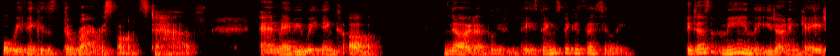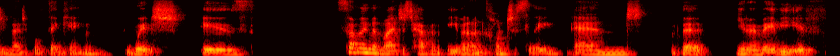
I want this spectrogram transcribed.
what we think is the right response to have. And maybe we think, oh, no, I don't believe in these things because they're silly. it doesn't mean that you don't engage in magical thinking, which is something that might just happen even unconsciously. And that, you know, maybe if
